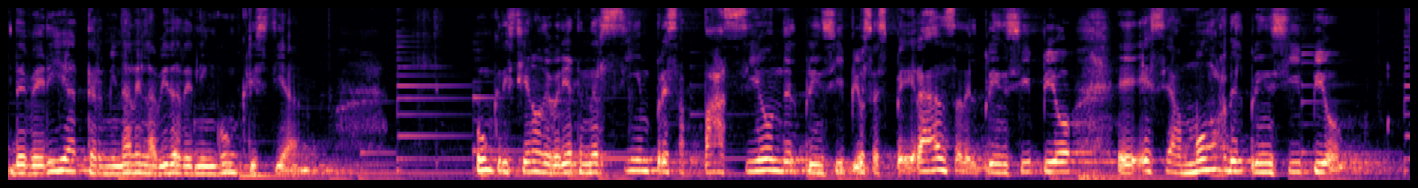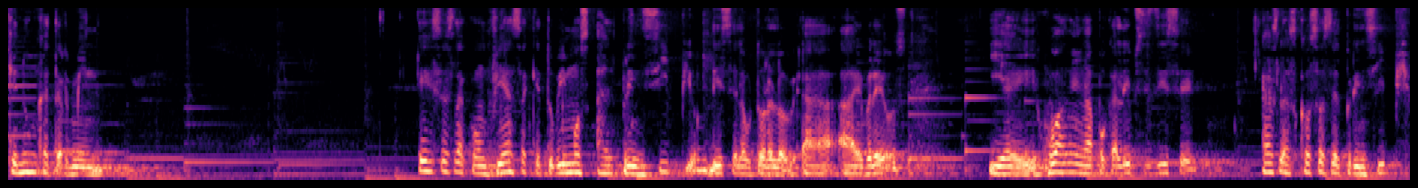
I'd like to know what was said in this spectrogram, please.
debería terminar en la vida de ningún cristiano. Un cristiano debería tener siempre esa pasión del principio, esa esperanza del principio, eh, ese amor del principio que nunca termine. Esa es la confianza que tuvimos al principio, dice el autor a, Hebreos. Y eh, Juan en Apocalipsis dice, haz las cosas del principio,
